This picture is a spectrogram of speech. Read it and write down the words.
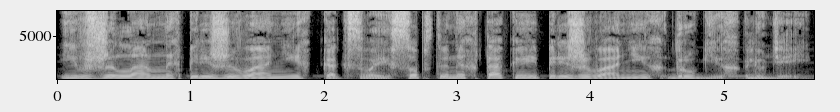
и в желанных переживаниях как своих собственных, так и переживаниях других людей.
